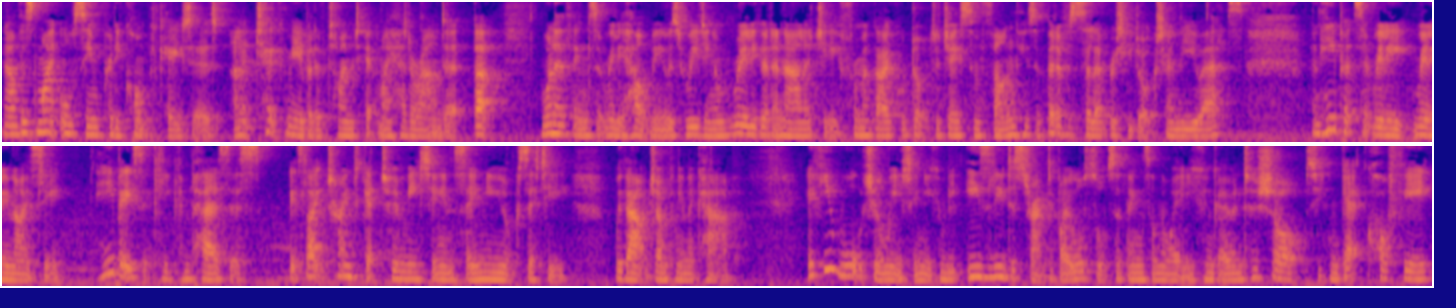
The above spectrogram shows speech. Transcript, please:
Now, this might all seem pretty complicated, and it took me a bit of time to get my head around it, but one of the things that really helped me was reading a really good analogy from a guy called Dr. Jason Fung, who's a bit of a celebrity doctor in the US, and he puts it really, really nicely. He basically compares this. It's like trying to get to a meeting in, say, New York City without jumping in a cab. if you walk to your meeting, you can be easily distracted by all sorts of things on the way. You can go into shops, you can get coffee,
